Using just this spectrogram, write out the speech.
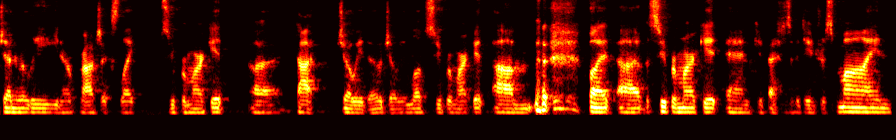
Generally, you know, projects like Supermarket, uh, not Joey though. Joey loves Supermarket, um, but uh, the Supermarket and Confessions of a Dangerous Mind,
